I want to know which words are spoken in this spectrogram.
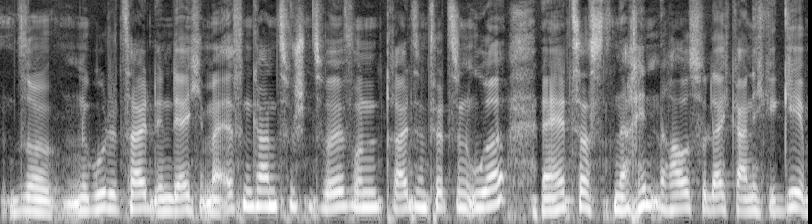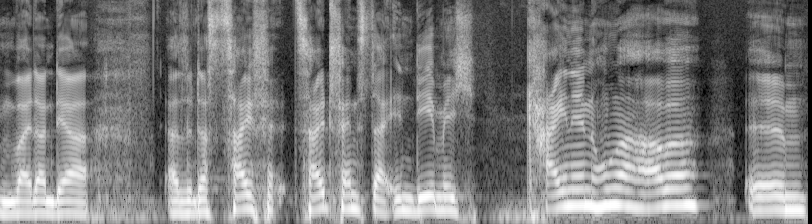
so eine gute Zeit, in der ich immer essen kann, zwischen 12 und 13, 14 Uhr, dann hätte es das nach hinten raus vielleicht gar nicht gegeben, weil dann der, also das Zeit, Zeitfenster, in dem ich keinen Hunger habe, ähm,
